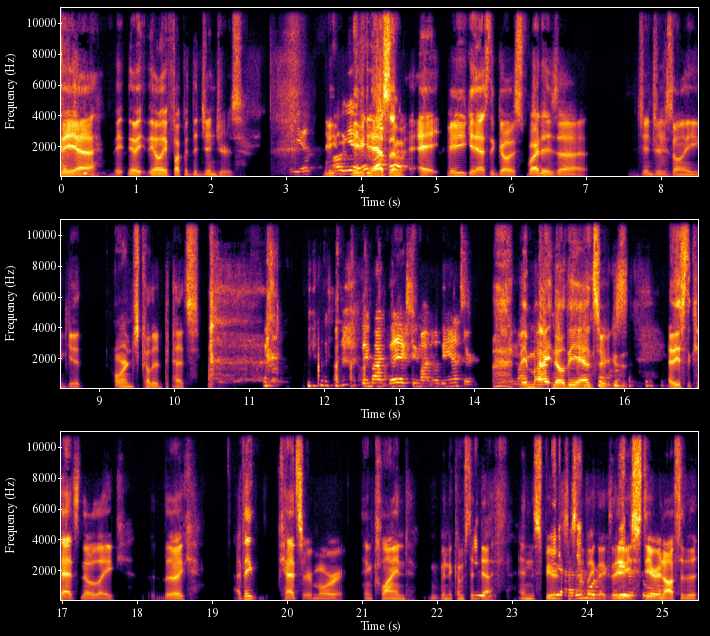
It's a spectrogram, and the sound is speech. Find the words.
A uh, they, they only fuck with the gingers. Yep. Maybe, oh, yeah. maybe you can ask them. Hey, maybe you can ask the ghost. Why does uh gingers only get orange colored pets? they might they actually might know the answer. They might, they might know the answer because at least the cats know like they're like I think cats are more inclined when it comes to death and the spirits yeah, and stuff like that because they're steering off to the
